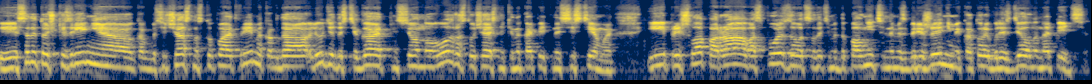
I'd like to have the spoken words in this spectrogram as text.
И с этой точки зрения, как бы сейчас наступает время, когда люди достигают пенсионного возраста, участники накопительной системы, и пришла пора воспользоваться вот этими дополнительными сбережениями, которые были сделаны на пенсии.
